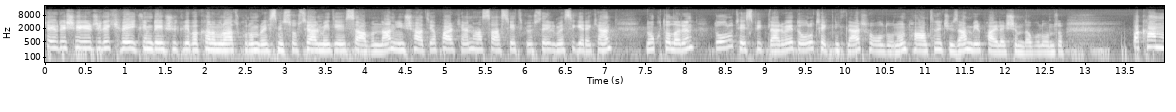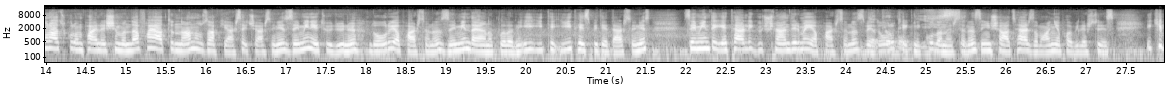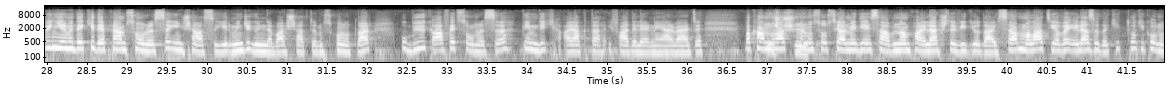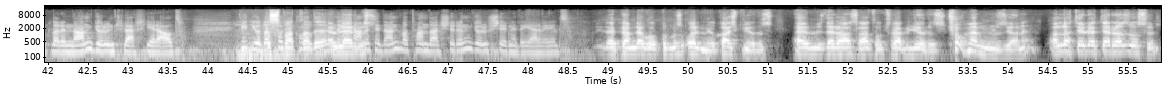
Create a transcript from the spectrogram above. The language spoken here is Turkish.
Çevre Şehircilik ve İklim Değişikliği Bakanı Murat Kurum resmi sosyal medya hesabından inşaat yaparken hassasiyet gösterilmesi gereken noktaların doğru tespitler ve doğru teknikler olduğunun altını çizen bir paylaşımda bulundu. Bakan Murat Kurum paylaşımında fay hattından uzak yer seçerseniz, zemin etüdünü doğru yaparsanız, zemin dayanıklılığını iyi, iyi, iyi tespit ederseniz, zeminde yeterli güçlendirme yaparsanız ve Deprem doğru teknik kullanırsanız inşaat her zaman yapabilirsiniz. 2020'deki deprem sonrası inşası 20. günde başlattığımız konutlar bu büyük afet sonrası dimdik ayakta ifadelerine yer verdi. Bakan Hiçbir Murat şey Kurum'un sosyal medya hesabından paylaştığı videoda ise Malatya ve Elazığ'daki TOKİ konutlarından görüntüler yer aldı. Videoda TOKİ Ispatladı. Evlerimiz- ikamet eden vatandaşların görüşlerine de yer verildi. Depremde korkumuz olmuyor, kaçmıyoruz. Evimizde rahat rahat oturabiliyoruz. Çok memnunuz yani. Allah devletten razı olsun.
